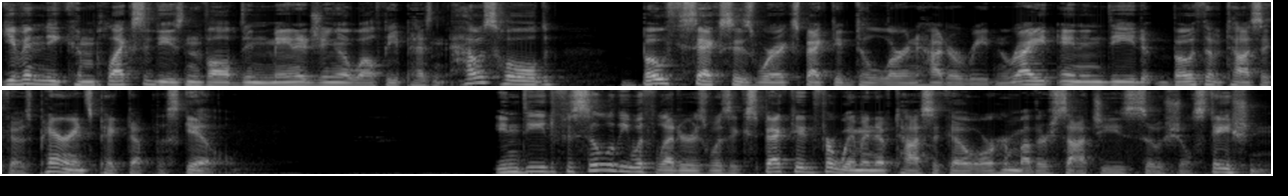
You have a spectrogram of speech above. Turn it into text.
Given the complexities involved in managing a wealthy peasant household, both sexes were expected to learn how to read and write, and indeed, both of Taseko's parents picked up the skill. Indeed, facility with letters was expected for women of Taseko or her mother Sachi's social station.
